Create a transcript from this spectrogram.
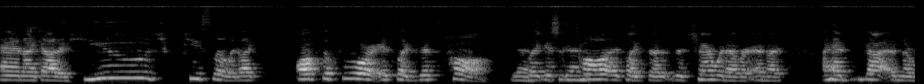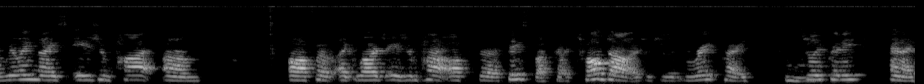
and I got a huge peace lily, like off the floor. It's like this tall, Yeah, like it's as tall as like the the chair, whatever. And I I had gotten a really nice Asian pot, um, off of like large Asian pot off the Facebook for like twelve dollars, which is a great price. Mhm. It's really pretty. And I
